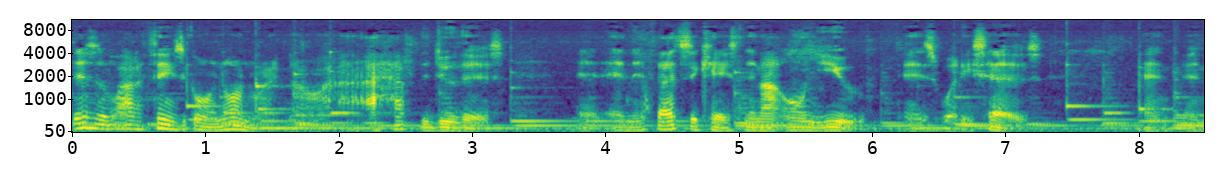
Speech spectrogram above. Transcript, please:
there's a lot of things going on right now. I, I have to do this. And, and if that's the case, then I own you, is what he says. And, and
